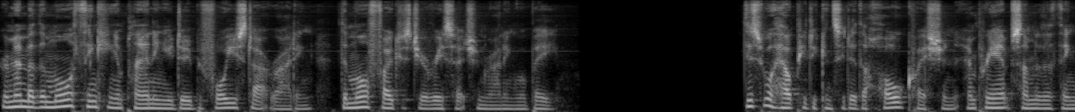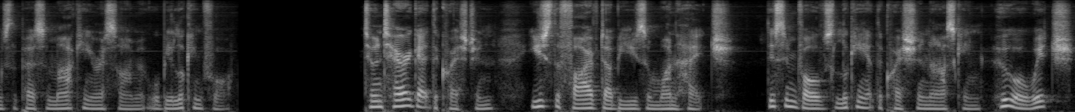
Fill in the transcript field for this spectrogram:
Remember, the more thinking and planning you do before you start writing, the more focused your research and writing will be. This will help you to consider the whole question and preempt some of the things the person marking your assignment will be looking for. To interrogate the question, use the 5 W's and 1 H. This involves looking at the question and asking who or which,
